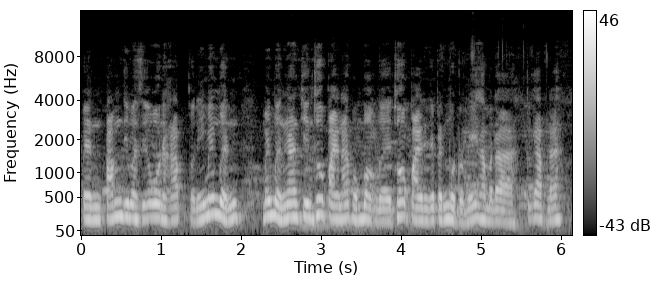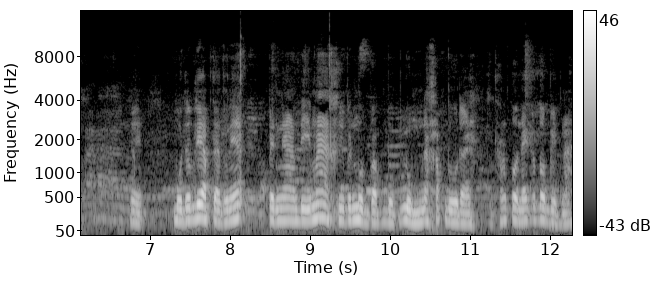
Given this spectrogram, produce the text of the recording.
เป็นปั๊มดิมาซิโอนะครับ ตัวนี้ไม่เหมือนไม่เหมือนงานจีนทั่วไปนะ ผมบอกเลยทั่วไปจะเป็นหมุดแบบนี้ธรรมดาปิกอัพนะนี่หมุดเรียบๆแต่ตัวนี้เป็นงานดีมากคือเป็นหมุดแบบหลุมนะครับ ดูเลยทั้งตัวเน็กและตัวบิดนะ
